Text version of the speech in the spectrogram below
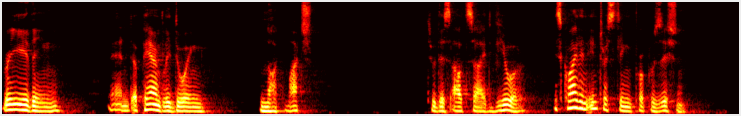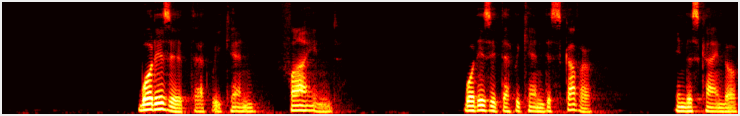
breathing, and apparently doing not much to this outside viewer is quite an interesting proposition. What is it that we can find? What is it that we can discover in this kind of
